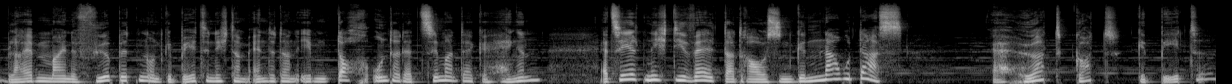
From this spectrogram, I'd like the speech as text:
bleiben meine Fürbitten und Gebete nicht am Ende dann eben doch unter der Zimmerdecke hängen? Erzählt nicht die Welt da draußen genau das, Erhört Gott Gebete?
